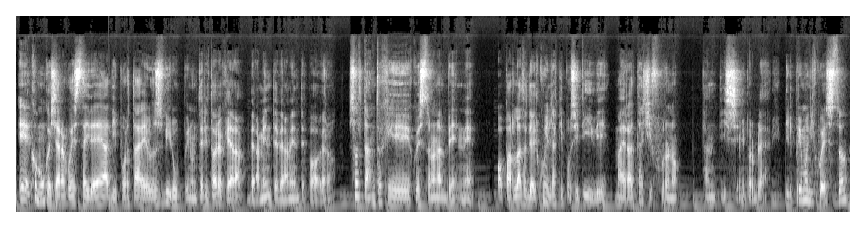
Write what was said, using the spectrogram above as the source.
E comunque c'era questa idea di portare lo sviluppo in un territorio che era veramente, veramente povero. Soltanto che questo non avvenne. Ho parlato di alcuni lati positivi, ma in realtà ci furono tantissimi problemi. Il primo di questo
